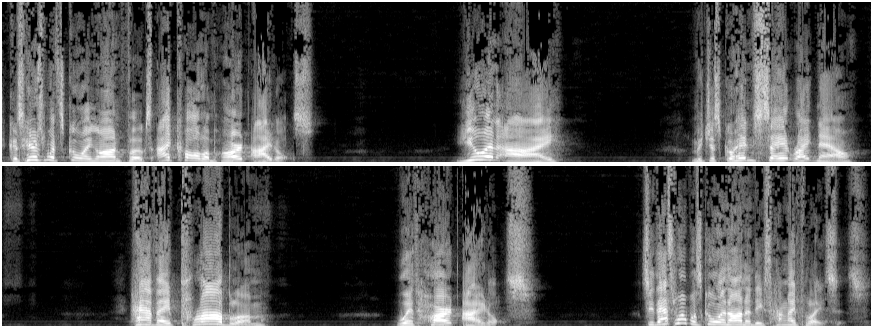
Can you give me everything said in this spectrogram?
Because here's what's going on, folks. I call them heart idols. You and I let me just go ahead and say it right now, have a problem with heart idols. See, that's what was going on in these high places.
